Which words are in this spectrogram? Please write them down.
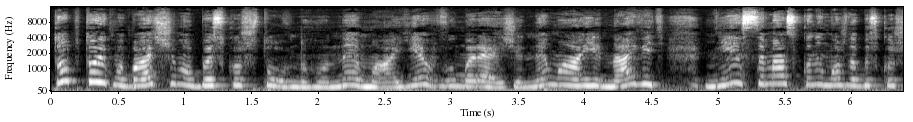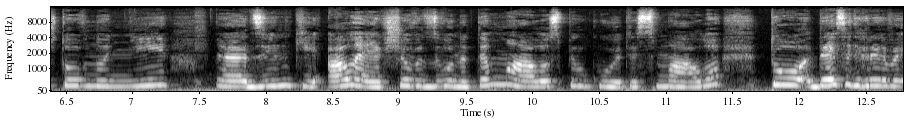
Тобто, як ми бачимо, безкоштовного немає, в мережі немає, навіть ні смс-ку не можна безкоштовно, ні е, дзвінки. Але якщо ви дзвоните мало, спілкуєтесь мало, то 10 гривень,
